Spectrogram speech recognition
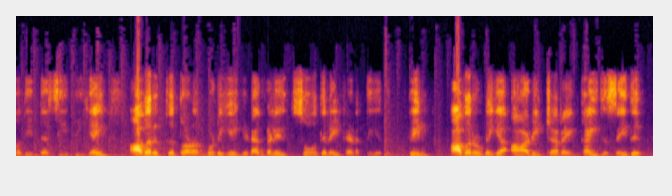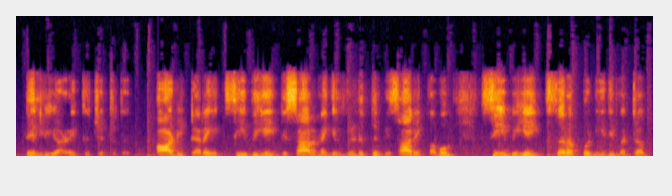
பதிந்த சிபிஐ அவருக்கு தொடர்புடைய இடங்களில் சோதனை நடத்தியது. பின் அவருடைய ஆடிட்டரை கைது செய்து டெல்லி அழைத்துச் சென்றது. ஆடிட்டரை சிபிஐ விசாரணையில் எடுத்து விசாரிக்கவும் சிபிஐ சிறப்பு நீதிமன்றம்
